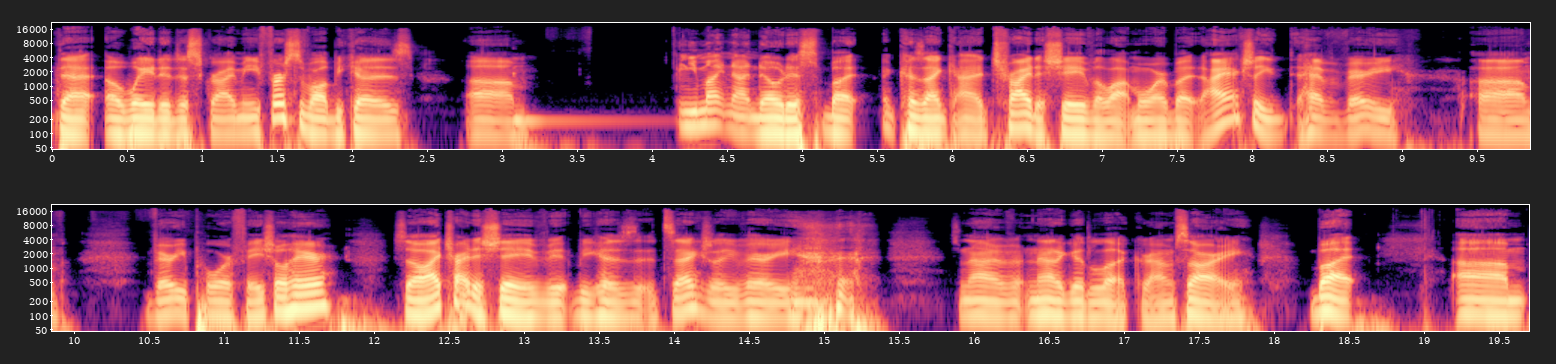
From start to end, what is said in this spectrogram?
that a way to describe me. First of all because um you might not notice but because I, I try to shave a lot more but I actually have very um very poor facial hair so I try to shave it because it's actually very it's not a, not a good look. I'm sorry. But um,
